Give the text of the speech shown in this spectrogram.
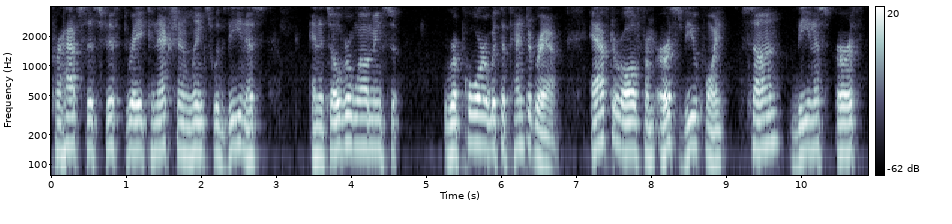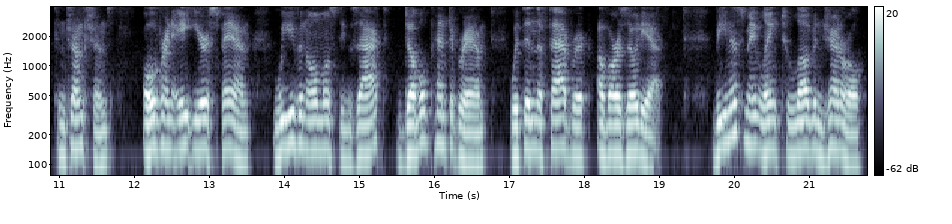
Perhaps this fifth ray connection links with Venus and its overwhelming rapport with the pentagram. After all, from Earth's viewpoint, Sun, Venus, Earth conjunctions over an eight year span weave an almost exact double pentagram within the fabric of our zodiac. Venus may link to love in general,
